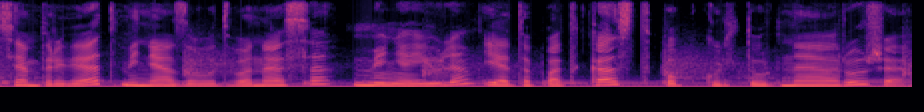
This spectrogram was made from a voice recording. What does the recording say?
Всем привет, меня зовут Ванесса. Меня Юля. И это подкаст «Попкультурное оружие».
